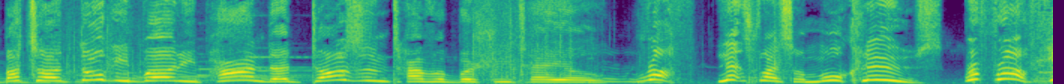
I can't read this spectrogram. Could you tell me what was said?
But our doggy birdie panda doesn't have a bushy tail. Ruff, let's find some more clues. Ruff, ruff.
